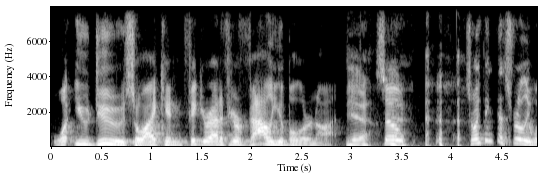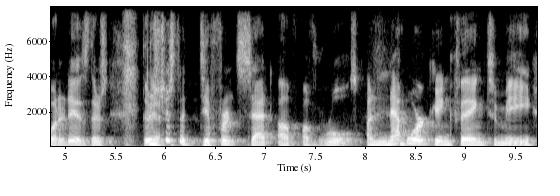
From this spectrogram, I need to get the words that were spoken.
what you do so i can figure out if you're valuable or not Yeah, so yeah. so i think that's really what it is. There's there's Yeah. just a different set of, of rules. A networking thing to me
